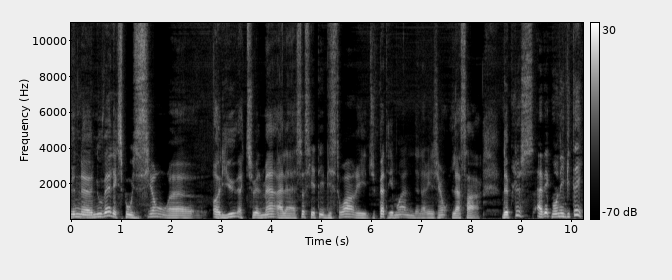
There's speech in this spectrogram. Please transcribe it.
Une nouvelle exposition euh, a lieu actuellement à la Société d'histoire et du patrimoine de la région La Sarre. De plus, avec mon invité,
